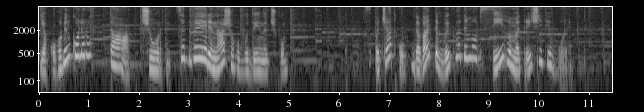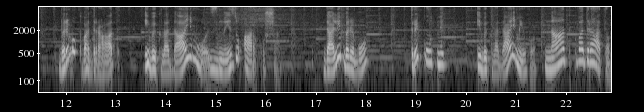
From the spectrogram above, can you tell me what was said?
Якого він кольору? Так, чорний. Це двері нашого будиночку. Спочатку давайте викладемо всі геометричні фігури. Беремо квадрат і викладаємо знизу аркуша. Далі беремо трикутник і викладаємо його над квадратом.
